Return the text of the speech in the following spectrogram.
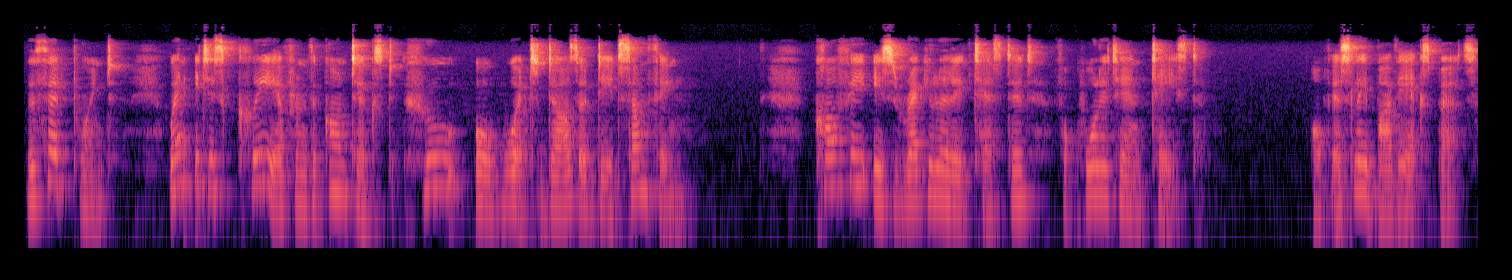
The third point, when it is clear from the context who or what does or did something. Coffee is regularly tested for quality and taste, obviously by the experts.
